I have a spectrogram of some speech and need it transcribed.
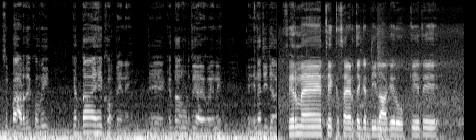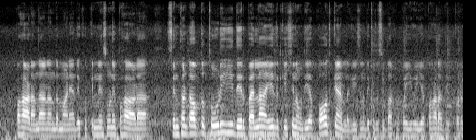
ਤੁਸੀਂ ਪਹਾੜ ਦੇਖੋ ਵੀ ਕਿੱਦਾਂ ਇਹ ਖੁਰਦੇ ਨੇ ਤੇ ਕਿੱਦਾਂ ਰੋਡ ਤੇ ਆਏ ਹੋਏ ਨੇ ਤੇ ਇਹਨਾਂ ਚੀਜ਼ਾਂ ਫਿਰ ਮੈਂ ਇੱਥੇ ਇੱਕ ਸਾਈਡ ਤੇ ਗੱਡੀ ਲਾ ਕੇ ਰੋਕ ਕੇ ਤੇ ਪਹਾੜਾਂ ਦਾ ਆਨੰਦ ਮਾਣਿਆ। ਦੇਖੋ ਕਿੰਨੇ ਸੋਹਣੇ ਪਹਾੜ ਆ। ਸਿੰਥਨ ਟਾਪ ਤੋਂ ਥੋੜੀ ਜੀ ਦੇਰ ਪਹਿਲਾਂ ਇਹ ਲੋਕੇਸ਼ਨ ਆਉਂਦੀ ਆ। ਬਹੁਤ ਘੈਂਟ ਲੋਕੇਸ਼ਨ ਦੇਖੋ ਤੁਸੀਂ ਬਰਫ਼ ਪਈ ਹੋਈ ਆ ਪਹਾੜਾਂ ਦੇ ਉੱਪਰ।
